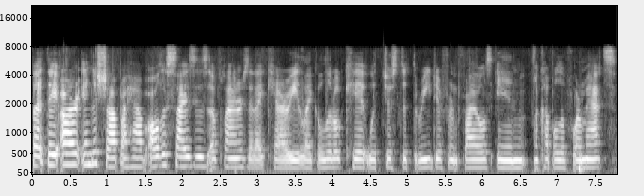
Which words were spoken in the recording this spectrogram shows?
But they are in the shop. I have all the sizes of planners that I carry, like a little kit with just the three different files in a couple of formats.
